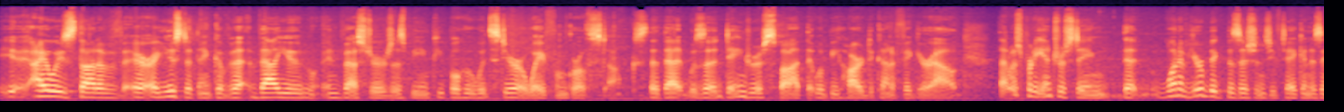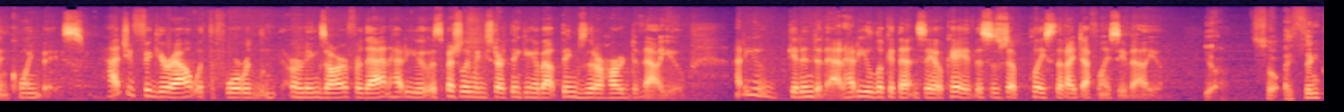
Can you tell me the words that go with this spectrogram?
I always thought of, or I used to think of value investors as being people who would steer away from growth stocks, that that was a dangerous spot that would be hard to kind of figure out. That was pretty interesting that one of your big positions you've taken is in Coinbase. How'd you figure out what the forward earnings are for that? How do you, especially when you start thinking about things that are hard to value, how do you get into that? How do you look at that and say, okay, this is a place that I definitely see value? Yeah. So I think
